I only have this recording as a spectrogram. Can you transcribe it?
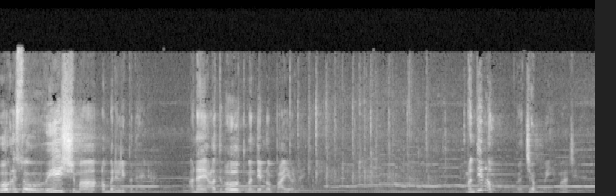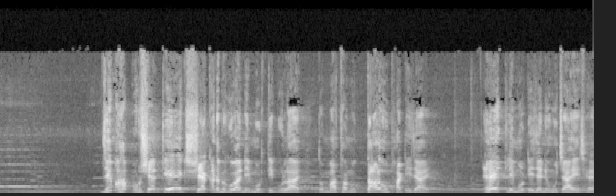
ઓગણીસો વીસમાં અમરેલી પધાર્યા અને અદ્ભુત મંદિરનો પાયો નાખ્યો. મંદિરનો ગજબ મહિમા છે. જે મહાપુરુષ એમ કે એક સેકન્ડ ભગવાનની મૂર્તિ ભૂલાય તો માથાનું તાળું ફાટી જાય. એટલી મોટી જેની ઊંચાઈ છે,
